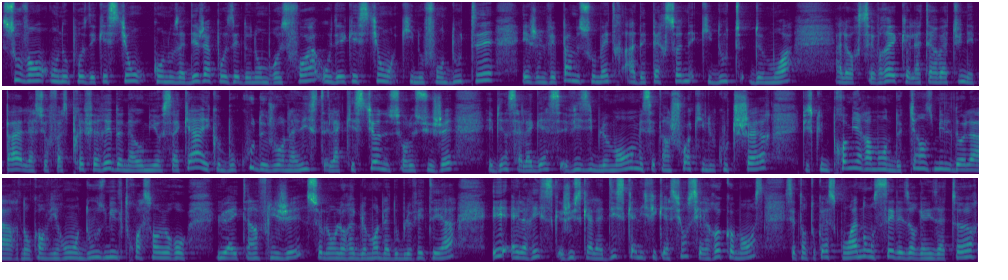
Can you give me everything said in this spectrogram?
Souvent, on nous pose des questions qu'on nous a déjà posées de nombreuses fois ou des questions qui nous font douter et je ne vais pas me soumettre à des personnes qui doutent de moi. Alors c'est vrai que la terre battue n'est pas la surface préférée de Naomi Osaka et que beaucoup de journalistes la questionnent sur le sujet. Eh bien, ça l'agace visiblement, mais c'est un choix qui lui coûte cher, puisqu'une première amende de 15 000 dollars, donc environ 12 300 euros, lui a été infligée selon le règlement de la WTA, et elle risque jusqu'à la disqualification si elle recommence. C'est en tout cas ce qu'ont annoncé les organisateurs.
